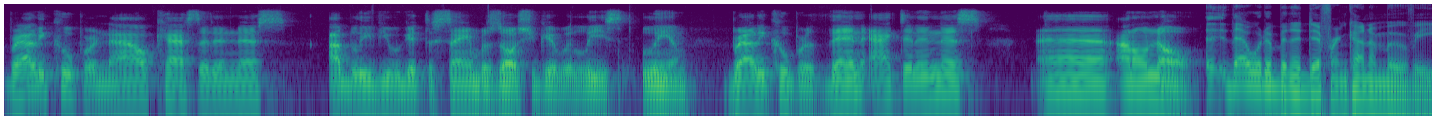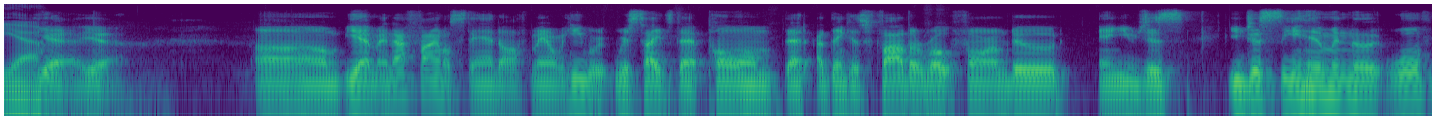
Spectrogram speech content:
Bradley Cooper now casted in this, I believe you would get the same results you get with Liam. Bradley Cooper then acted in this, eh, I don't know. Uh, that would have been a different kind of movie, yeah. Yeah, yeah. Um, yeah, man, that final standoff, man, where he re- recites that poem that I think his father wrote for him, dude, and you just you just see him and the wolf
